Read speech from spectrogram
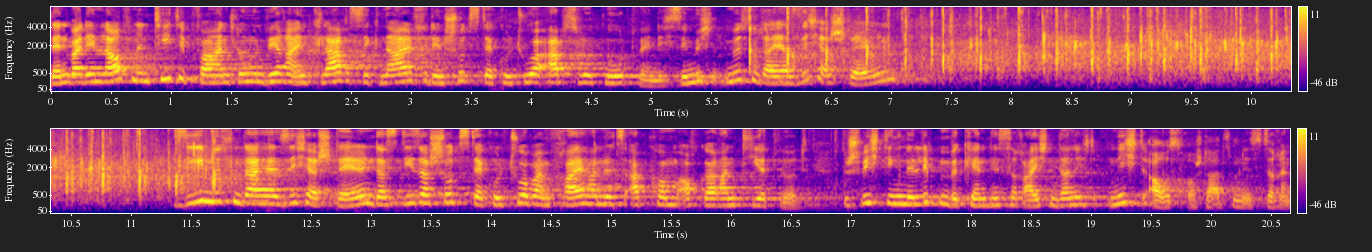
Denn bei den laufenden TTIP-Verhandlungen wäre ein klares Signal für den Schutz der Kultur absolut notwendig. Sie müssen daher sicherstellen, Sie müssen daher sicherstellen, dass dieser Schutz der Kultur beim Freihandelsabkommen auch garantiert wird. Beschwichtigende Lippenbekenntnisse reichen da nicht, nicht aus, Frau Staatsministerin.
